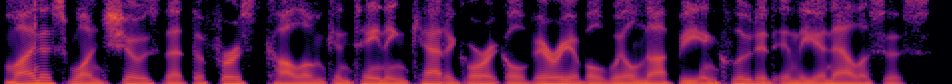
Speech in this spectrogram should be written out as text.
Minus 1 shows that the first column containing categorical variable will not be included in the analysis.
